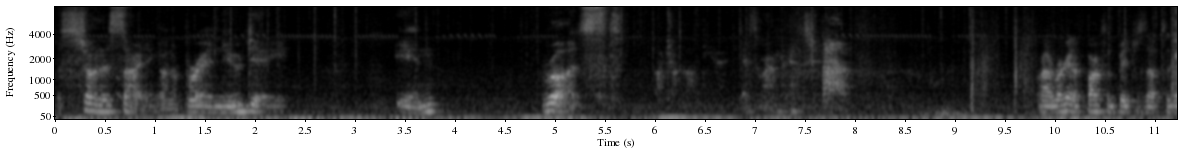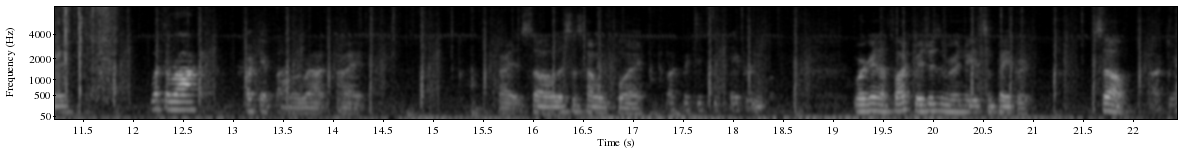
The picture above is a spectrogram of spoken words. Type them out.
The sun is shining on a brand new day in Rust. That's where I'm at. Alright, we're gonna fuck some bitches up today. With the rock. Okay, fine. We're out. Alright. Alright, so this is how we play. Fuck bitches with paper. We're gonna fuck bitches and we're gonna get some paper. So, Fuck yeah.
